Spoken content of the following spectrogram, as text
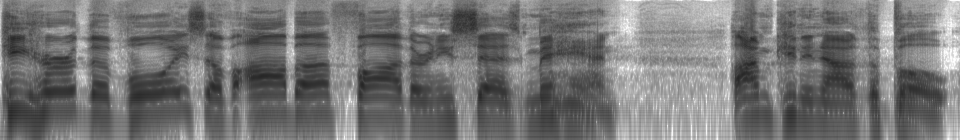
He heard the voice of Abba, Father, and he says, Man, I'm getting out of the boat.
